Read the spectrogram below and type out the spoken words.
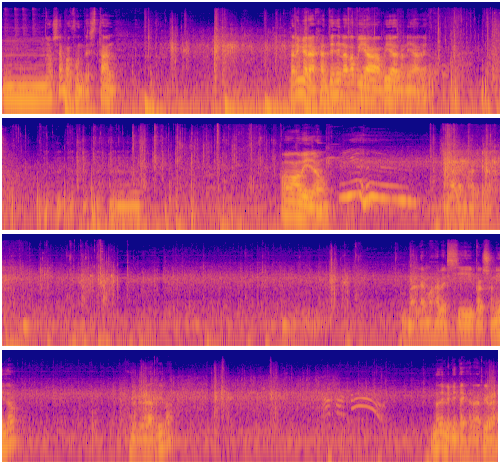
Mm, no sabemos dónde están Están en garaje, antes de nada voy a, voy a dronear, ¿eh? Vamos a ver drone Vale, vamos a ver Vale, vamos a ver si para el sonido. Arriba. No tiene pinta que de arriba, ¿eh?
